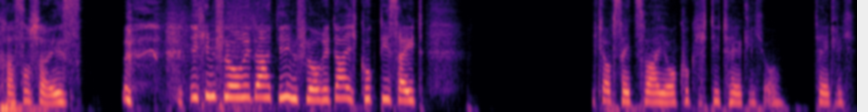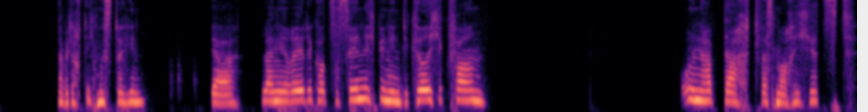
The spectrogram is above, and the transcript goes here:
krasser Scheiß. Ich in Florida, die in Florida. Ich gucke die seit, ich glaube seit zwei Jahren gucke ich die täglich an. Täglich. Da habe ich gedacht, ich muss da hin. Ja, lange Rede, kurzer Sinn. Ich bin in die Kirche gefahren und habe gedacht, was mache ich jetzt?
